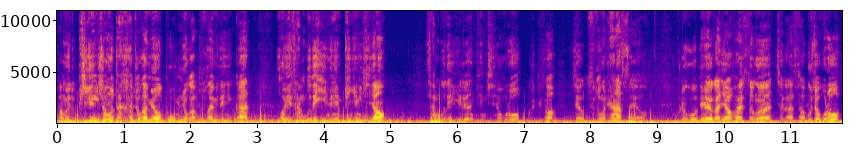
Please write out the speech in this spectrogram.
아무래도 비갱신형을 다 가져가면 보험료가 부담이 되니까 거의 3분의 2는 비갱신형, 3분의 1은 갱신형으로 그렇게 해서 제가 구성을 해놨어요. 그리고 내열관이랑 허혈성은 제가 서부적으로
